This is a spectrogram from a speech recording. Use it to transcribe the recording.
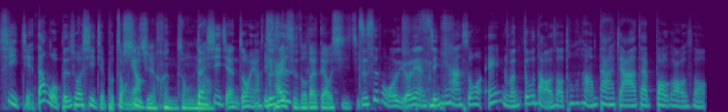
细节，但我不是说细节不重要，细节很重要，对，细节很重要。一开始都在雕细节，只是我有点惊讶，说，哎，你们督导的时候，通常大家在报告的时候。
